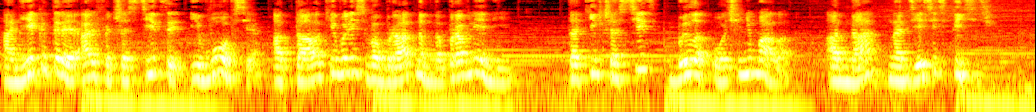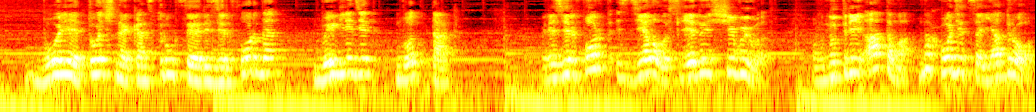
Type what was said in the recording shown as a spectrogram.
а некоторые альфа-частицы и вовсе отталкивались в обратном направлении. Таких частиц было очень мало – одна на 10 тысяч. Более точная конструкция Резерфорда выглядит вот так. Резерфорд сделал следующий вывод. Внутри атома находится ядро,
